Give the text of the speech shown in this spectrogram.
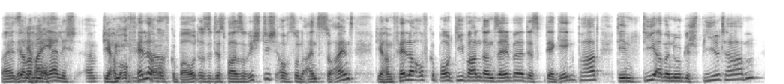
Weil, Ja, sagen die wir mal haben auch- ehrlich. ähm, Die haben auch Fälle Ja. aufgebaut, also das war so richtig, auch so ein 1 zu 1. Die haben Fälle aufgebaut, die waren dann selber das, der Gegenpart, den die aber nur gespielt haben.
